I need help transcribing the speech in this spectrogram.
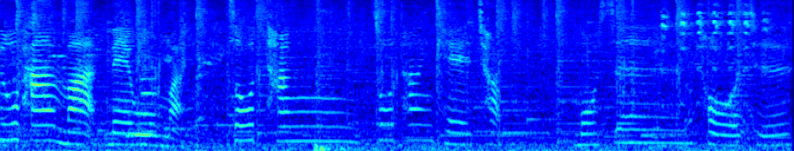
수한 맛, 매운맛, 소탕, 소탕 케찹, 무슨 소스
